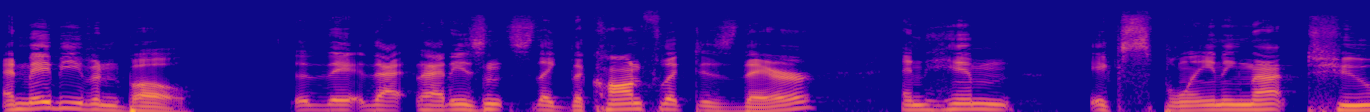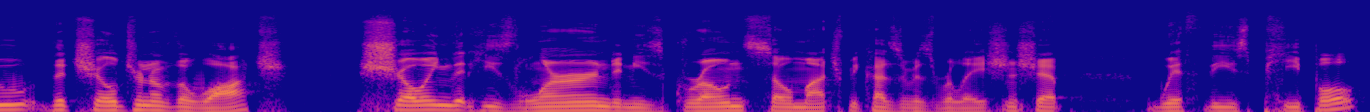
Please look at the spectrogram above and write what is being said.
and maybe even Bo. They, that that isn't like the conflict is there, and him explaining that to the children of the Watch, showing that he's learned and he's grown so much because of his relationship with these people.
